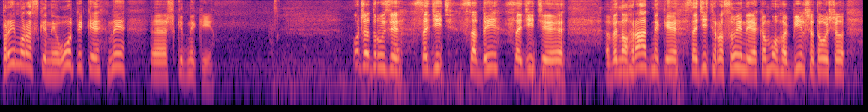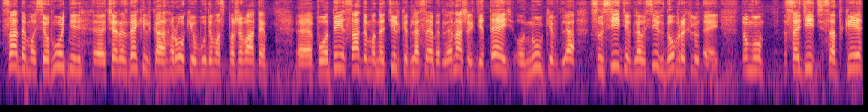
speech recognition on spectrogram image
приморозки, ні опіки, ні шкідники. Отже, друзі, садіть сади, садіть виноградники, садіть рослини якомога більше, тому що садимо сьогодні, е, через декілька років будемо споживати е, плоди, садимо не тільки для себе, для наших дітей, онуків, для сусідів, для всіх добрих людей. Тому садіть садки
